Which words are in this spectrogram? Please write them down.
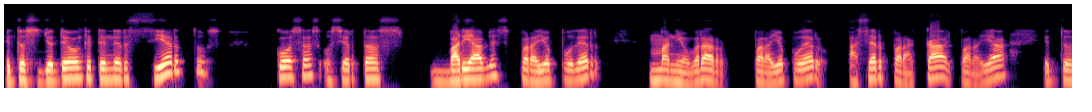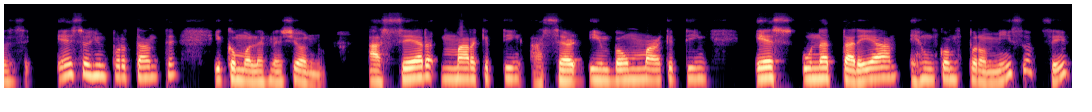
Entonces yo tengo que tener ciertas cosas o ciertas variables para yo poder maniobrar, para yo poder hacer para acá y para allá. Entonces, eso es importante y como les menciono, hacer marketing, hacer inbound marketing es una tarea, es un compromiso, ¿sí?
